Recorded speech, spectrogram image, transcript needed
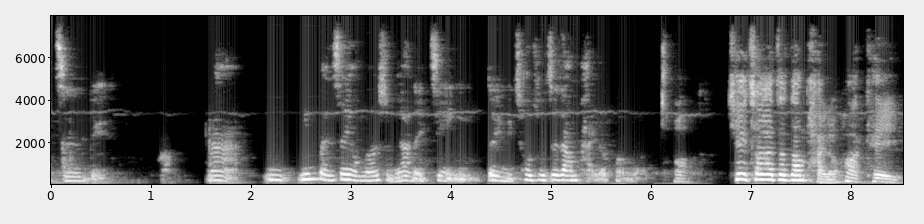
之旅。好，那您您本身有没有什么样的建议，对于抽出这张牌的朋友？哦，其实抽到这张牌的话，可以，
